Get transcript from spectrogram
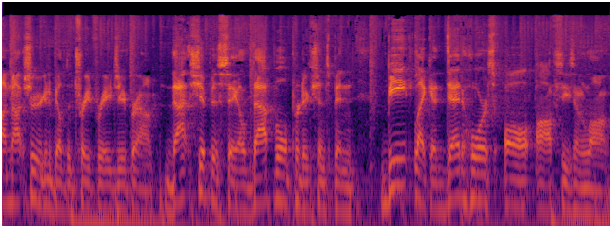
I'm not sure you're going to be able to trade for AJ Brown. That ship has sailed. That bull prediction's been beat like a dead horse all offseason long.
